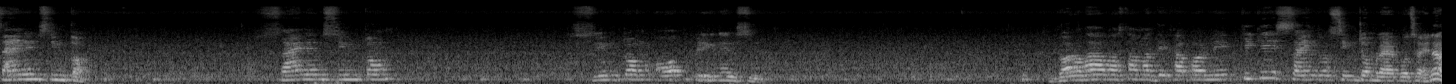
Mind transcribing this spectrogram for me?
Sign and symptom. Sign and symptom symptom of pregnancy. गर्भावस्थामा देखा पर्ने के के साइन र सिम्टम रहेको छ होइन?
